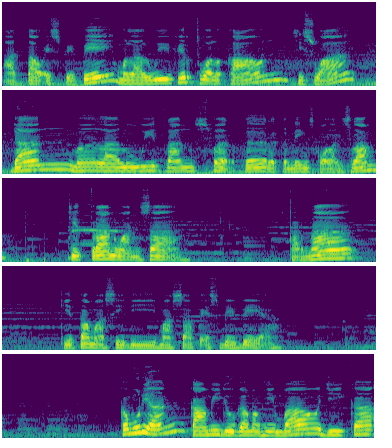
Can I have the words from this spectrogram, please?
atau SPP melalui virtual account siswa dan melalui transfer ke rekening Sekolah Islam Citra Nuansa. Karena kita masih di masa PSBB ya. Kemudian kami juga menghimbau jika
